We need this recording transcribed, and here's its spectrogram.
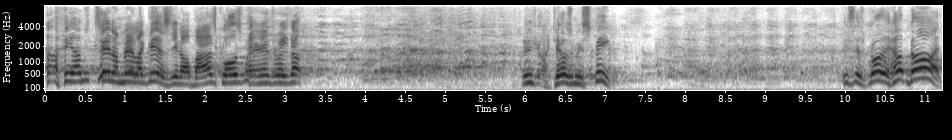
I'm sitting I'm there like this, you know, my eyes closed, my hands raised up. He tells me to speak. He says, Brother, help God.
